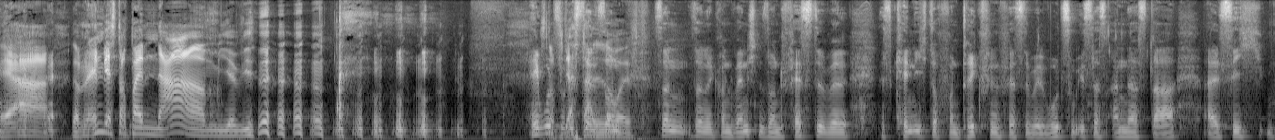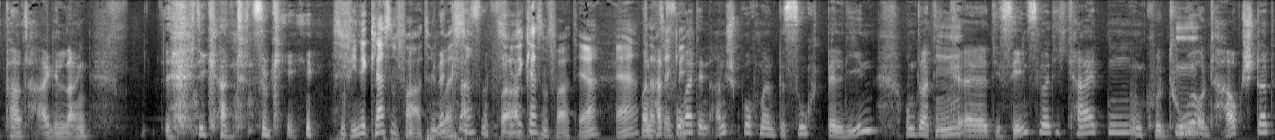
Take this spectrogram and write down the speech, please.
Ja, dann nennen wir es doch beim Namen hier. Hey, wozu ist denn so, ein, so, ein, so, eine Convention, so ein Festival? Das kenne ich doch von Trickfilm Festival. Wozu ist das anders da, als sich ein paar Tage lang die Kante zu gehen. Das ist wie eine Klassenfahrt, wie eine weißt Klassenfahrt. Du? Das ist wie eine Klassenfahrt, ja. ja man hat vorher den Anspruch, man besucht Berlin, um dort die, mhm. äh, die Sehenswürdigkeiten und Kultur mhm. und Hauptstadt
